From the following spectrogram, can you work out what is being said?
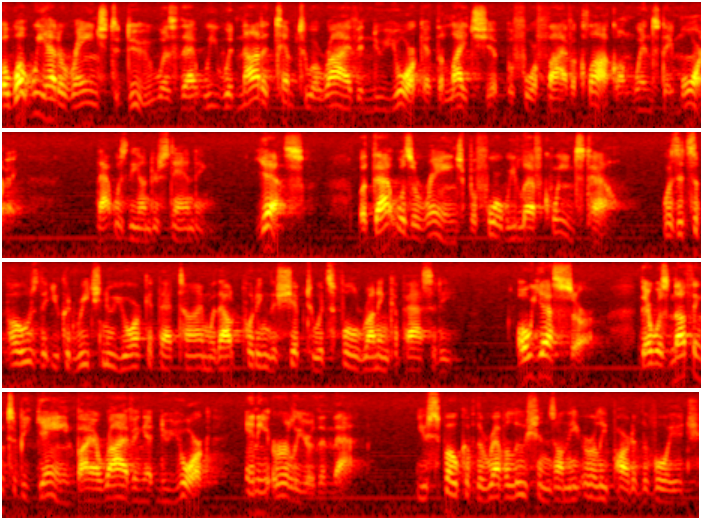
but what we had arranged to do was that we would not attempt to arrive in New York at the lightship before five o'clock on Wednesday morning. That was the understanding. Yes, but that was arranged before we left Queenstown. Was it supposed that you could reach New York at that time without putting the ship to its full running capacity? Oh, yes, sir. There was nothing to be gained by arriving at New York any earlier than that. You spoke of the revolutions on the early part of the voyage.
